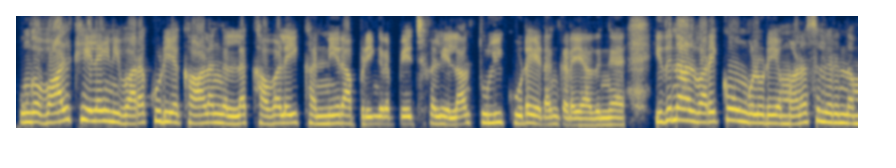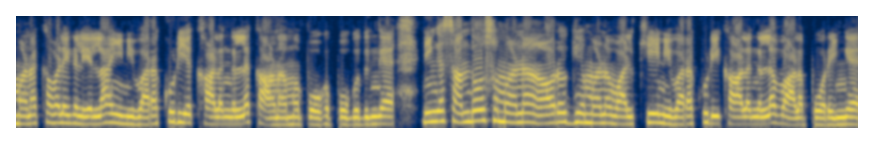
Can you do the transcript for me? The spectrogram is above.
உங்க வாழ்க்கையில இனி வரக்கூடிய காலங்கள்ல கவலை கண்ணீர் அப்படிங்கிற பேச்சுகள் எல்லாம் துளி கூட இடம் கிடையாதுங்க. இது நாள் வரைக்கும் உங்களுடைய மனசுல இருந்த மனக்கவலைகள் எல்லாம் இனி வரக்கூடிய காலங்கள்ல காணாம போக போகுதுங்க. நீங்க சந்தோஷமான ஆரோக்கியமான வாழ்க்கையை நீ வரக்கூடிய காலங்கள்ல வாழ போறீங்க.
